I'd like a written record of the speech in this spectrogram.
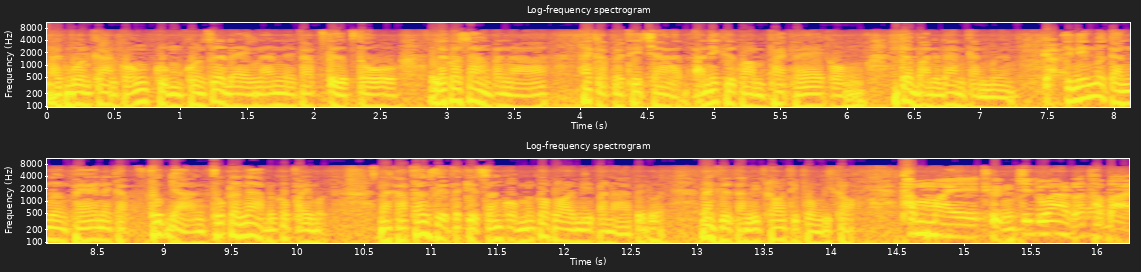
อ่ากระบวนการของกลุ่มคนเสื้อแดงนั้นนะครับเติบโตและก็สร้างปัญหาให้กับประเทศชาติ อันนี้คือความพ่ายแพ้ของรัฐบาลในด้านการเมืองครับทีนี้เมื่อการเมืองแพ้นะครับทุกอย่างทุกระนาบมันก็ไปหมดนะครับทั้งเศรษฐกิจสังคมมันก็พลอยมีปัญหาไปด้วย นั่นคือการวิเคราะห์ที่ผมวิเคราะห์ทำไมถึงคิดว่ารัฐบาล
